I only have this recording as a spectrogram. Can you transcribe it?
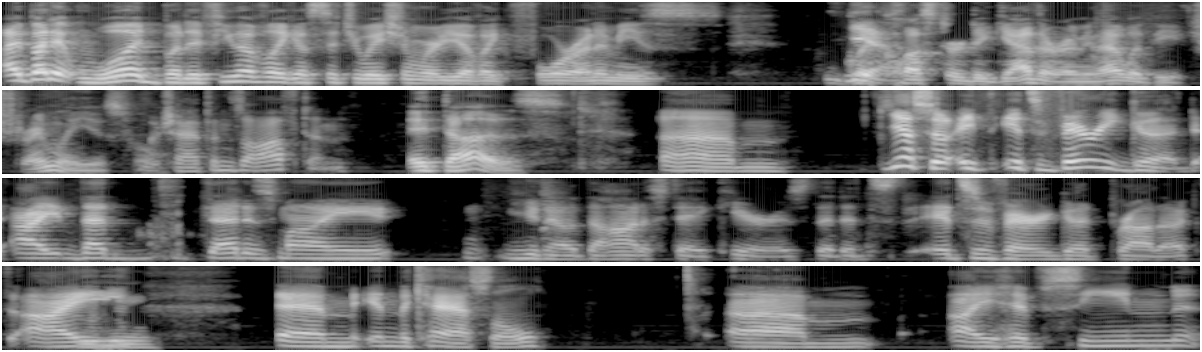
I bet it would, but if you have like a situation where you have like four enemies like Yeah. clustered together, I mean that would be extremely useful. which happens often. It does. um yeah so it, it's very good i that that is my you know the hottest take here is that it's it's a very good product i Mhm. am in the castle um i have seen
